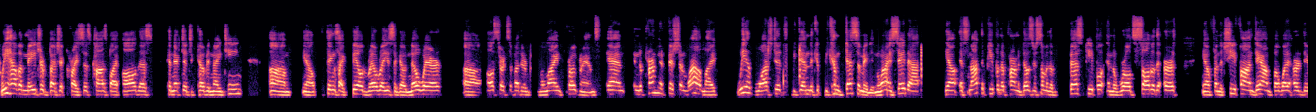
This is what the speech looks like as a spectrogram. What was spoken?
we have a major budget crisis caused by all this connected to COVID 19. Um, you know, things like failed railways that go nowhere, uh, all sorts of other malign programs. And in the Department of Fish and Wildlife, we have watched it begin to become decimated. And when I say that, you know, it's not the people in the department. Those are some of the best people in the world, salt of the earth, you know, from the chief on down. But what are they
